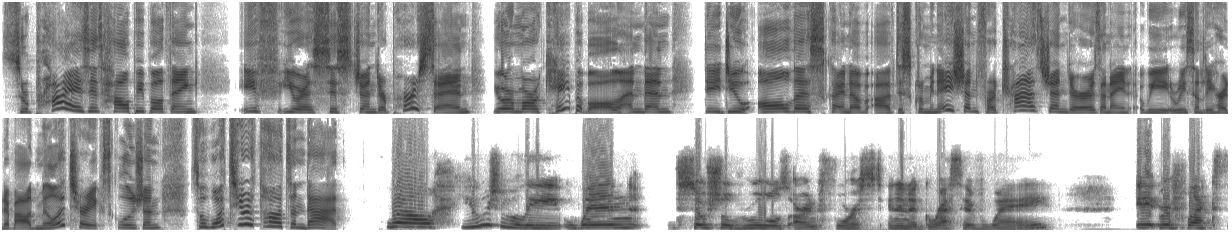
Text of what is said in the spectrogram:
surprised is how people think if you're a cisgender person, you're more capable. And then they do all this kind of uh, discrimination for transgenders. And I, we recently heard about military exclusion. So, what's your thoughts on that? Well, usually when social rules are enforced in an aggressive way, it reflects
